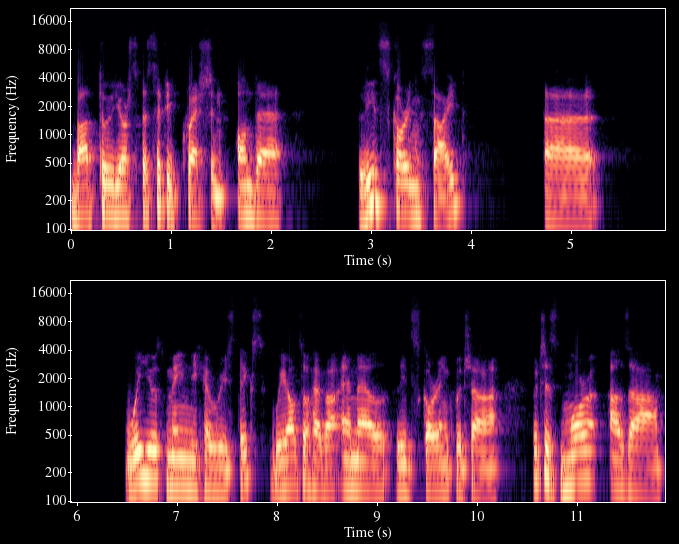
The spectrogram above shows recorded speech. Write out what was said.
But to your specific question on the lead scoring side uh, we use mainly heuristics. We also have a ML lead scoring, which are which is more as a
